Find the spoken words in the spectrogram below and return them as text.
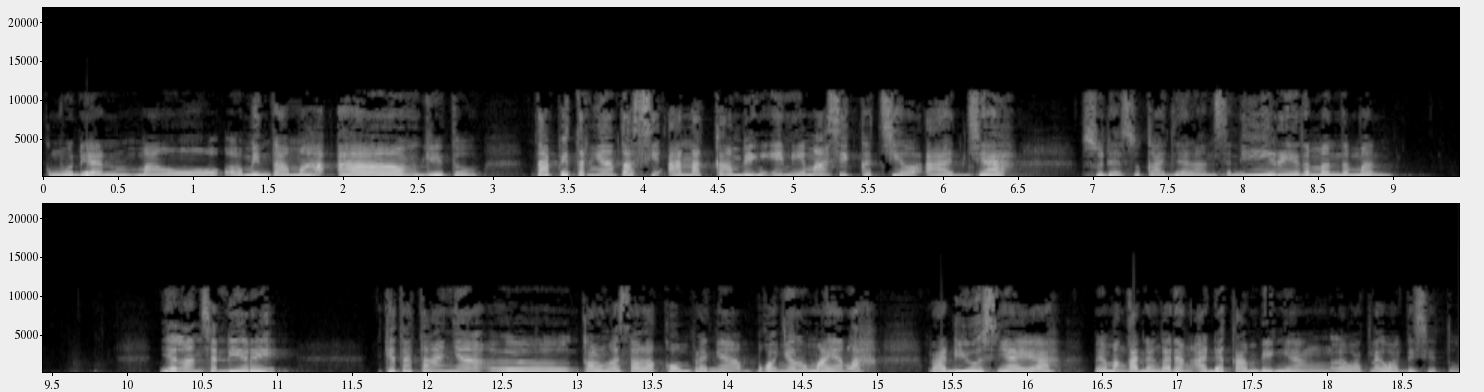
kemudian mau e, minta maaf gitu. Tapi ternyata si anak kambing ini masih kecil aja sudah suka jalan sendiri teman-teman. Jalan sendiri. Kita tanya e, kalau nggak salah kompleknya pokoknya lumayan lah radiusnya ya. Memang kadang-kadang ada kambing yang lewat-lewat di situ.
